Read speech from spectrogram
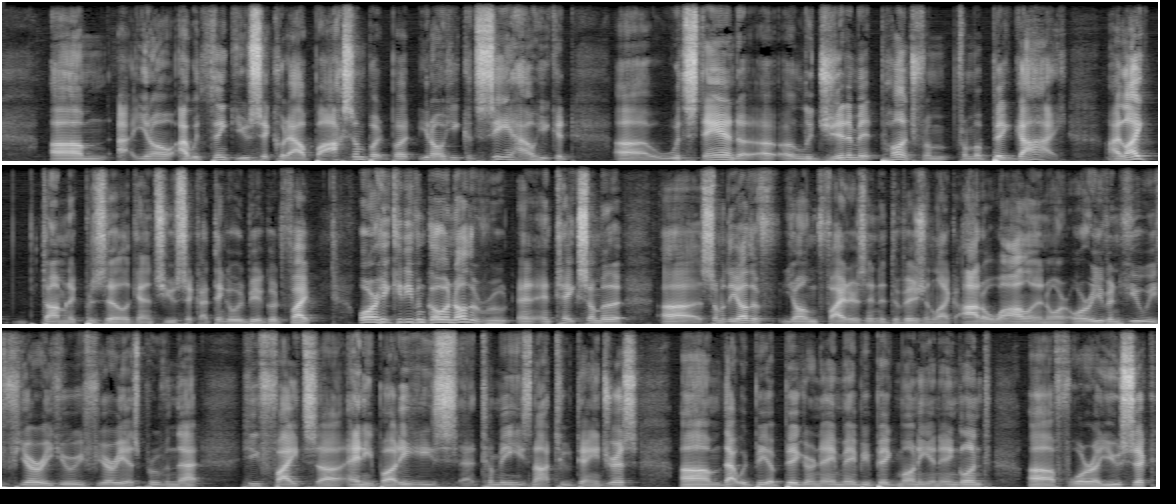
Um, you know, I would think Usyk could outbox him, but but you know he could see how he could uh, withstand a, a, legitimate punch from from a big guy. I like Dominic Breazeale against Usyk. I think it would be a good fight. Or he could even go another route and, and take some of the uh, some of the other young fighters in the division, like Otto Wallin or, or even Hughie Fury. Hughie Fury has proven that he fights uh, anybody. He's uh, to me, he's not too dangerous. Um, that would be a bigger name, maybe big money in England uh, for a Usyk.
